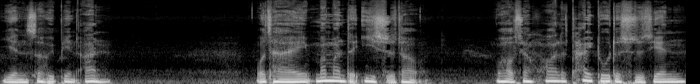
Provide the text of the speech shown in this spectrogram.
颜色会变暗。我才慢慢的意识到，我好像花了太多的时间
